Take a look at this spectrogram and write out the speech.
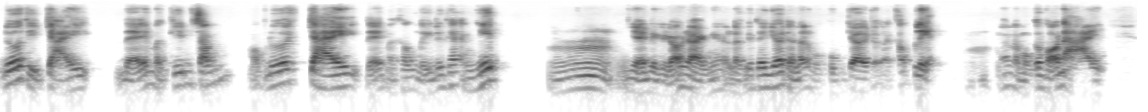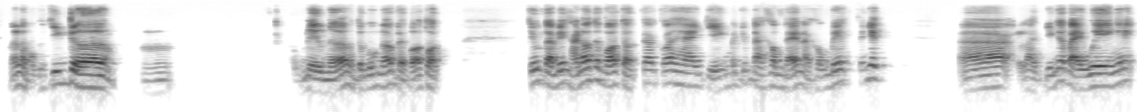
Đứa thì chạy để mà kiếm sống. Một đứa chạy để mà không bị đứa khác ăn hiếp vậy thì rõ ràng là cái thế giới này nó là một cuộc chơi rất là khốc liệt. Nó là một cái võ đài nó là một cái chiến trường. Một điều nữa mà tôi muốn nói về võ thuật. Chúng ta biết hãy nói tới võ thuật có, có hai chuyện mà chúng ta không thể là không biết. Thứ nhất à, là những cái bài quyền ấy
